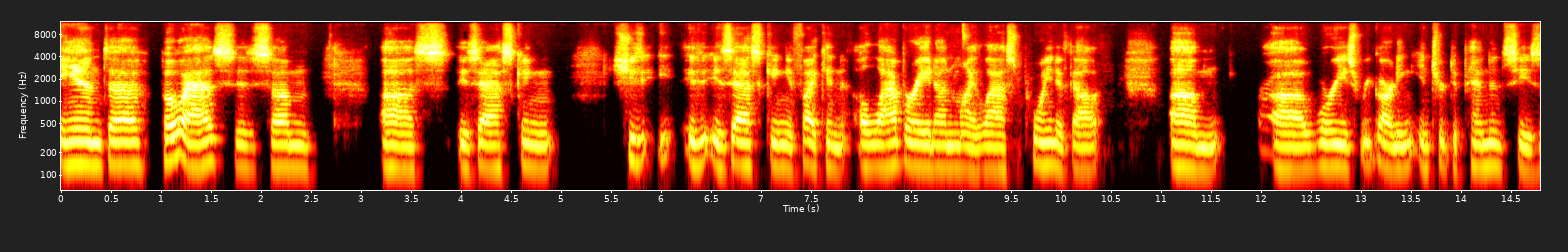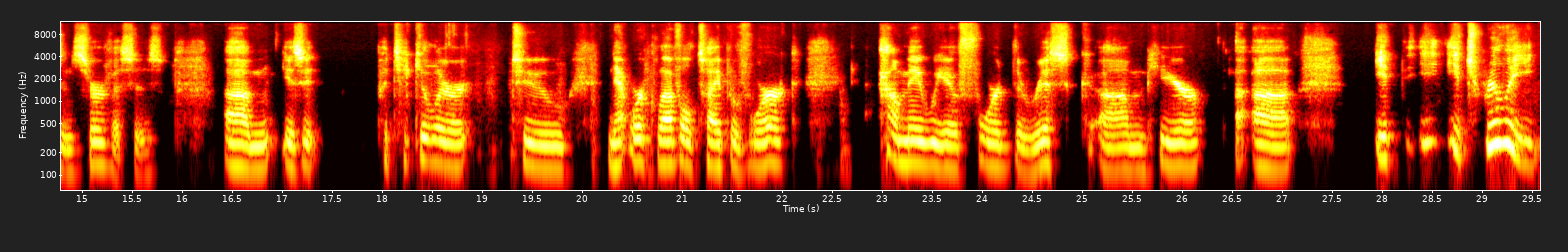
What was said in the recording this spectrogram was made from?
And uh, Boaz is um, uh, is asking, she is asking if I can elaborate on my last point about um, uh, worries regarding interdependencies and services. Um, is it particular to network level type of work? How may we afford the risk um, here? Uh, uh it, it, it's really,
